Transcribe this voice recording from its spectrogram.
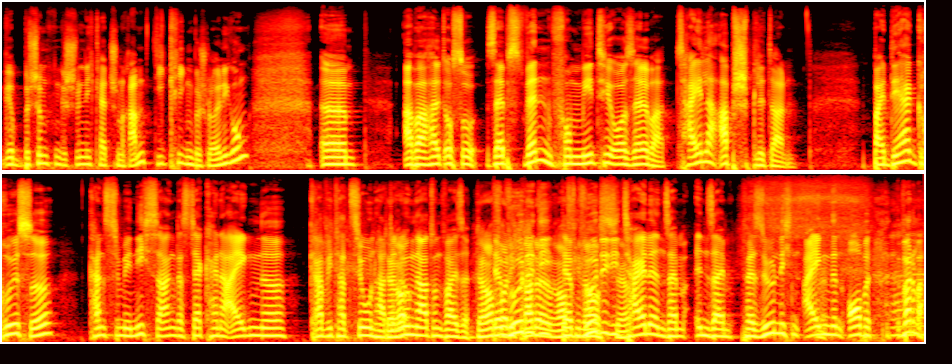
ge bestimmten Geschwindigkeit schon rammt, die kriegen Beschleunigung. Ähm, aber halt auch so, selbst wenn vom Meteor selber Teile absplittern, bei der Größe kannst du mir nicht sagen, dass der keine eigene Gravitation hat, in Darauf- irgendeiner Art und Weise. darauf der würde die, der hinaus, würde die ja. Teile in seinem, in seinem persönlichen eigenen Orbit. Warte mal,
